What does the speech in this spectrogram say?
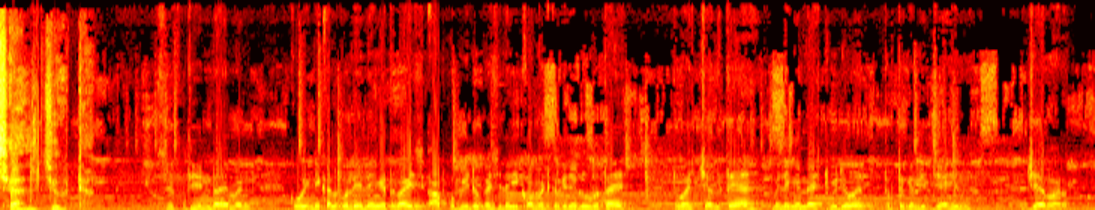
चल झूठा। तीन डायमंड कोई नहीं, कल को ले लेंगे। तो गाइज़ आपको वीडियो कैसी लगी कमेंट करके ज़रूर बताएँ। तो भाई चलते हैं। मिलेंगे नेक्स्ट वीडियो में। तब तक के लिए जय हिंद, जय भारत।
